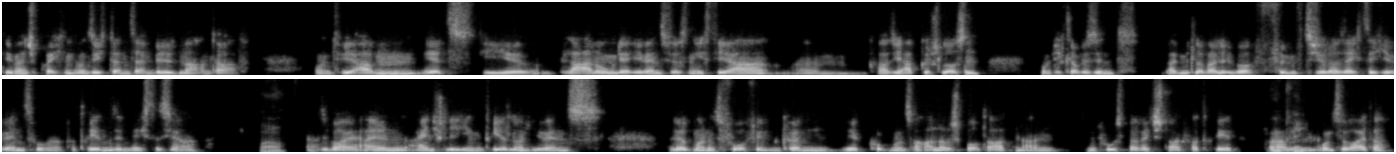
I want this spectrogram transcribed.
dementsprechend und sich dann sein Bild machen darf. Und wir haben jetzt die Planung der Events fürs nächste Jahr ähm, quasi abgeschlossen. Und ich glaube, wir sind bei mittlerweile über 50 oder 60 Events, wo wir vertreten sind nächstes Jahr. Wow. Also bei allen einschlägigen Triathlon-Events wird man uns vorfinden können. Wir gucken uns auch andere Sportarten an, den Fußball recht stark vertreten okay. ähm, und so weiter.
